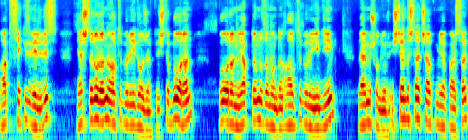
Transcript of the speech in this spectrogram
artı 8 veririz. Yaşları oranı 6 bölü 7 olacaktır. İşte bu oran, bu oranı yaptığımız zamandan 6 bölü 7'yi vermiş oluyor. İşler dışlar çarpımı yaparsak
